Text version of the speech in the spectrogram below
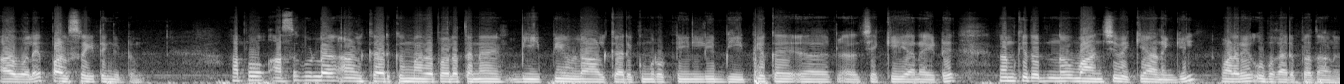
അതുപോലെ പൾസ് റേറ്റും കിട്ടും. അപ്പോൾ അസുഖമുള്ള ആൾക്കാർക്കും അതേപോലെ തന്നെ ബി പി ഉള്ള ആൾക്കാർക്കും റൊട്ടീൻലി ബി പി ഒക്കെ ചെക്ക് ചെയ്യാനായിട്ട് നമുക്കിതൊന്ന് വാങ്ങിച്ച് വെക്കുകയാണെങ്കിൽ വളരെ ഉപകാരപ്രദമാണ്.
